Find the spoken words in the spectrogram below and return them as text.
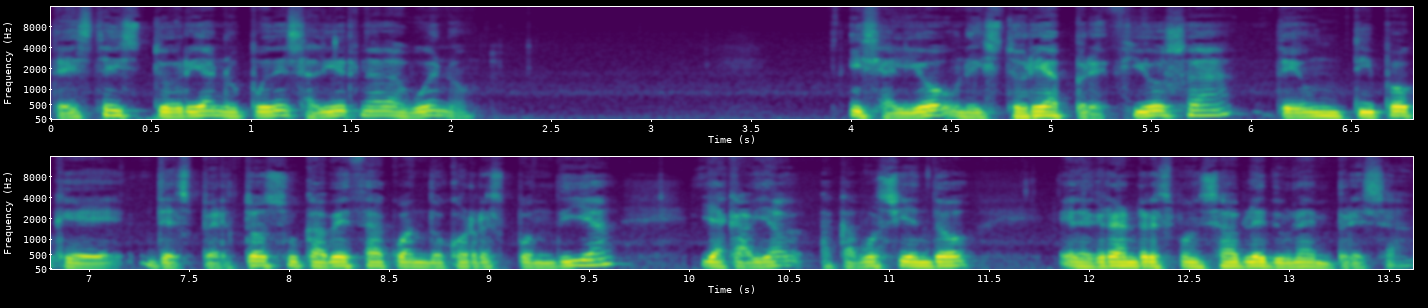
de esta historia no puede salir nada bueno. Y salió una historia preciosa de un tipo que despertó su cabeza cuando correspondía y acabó, siendo el gran responsable de una empresa.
